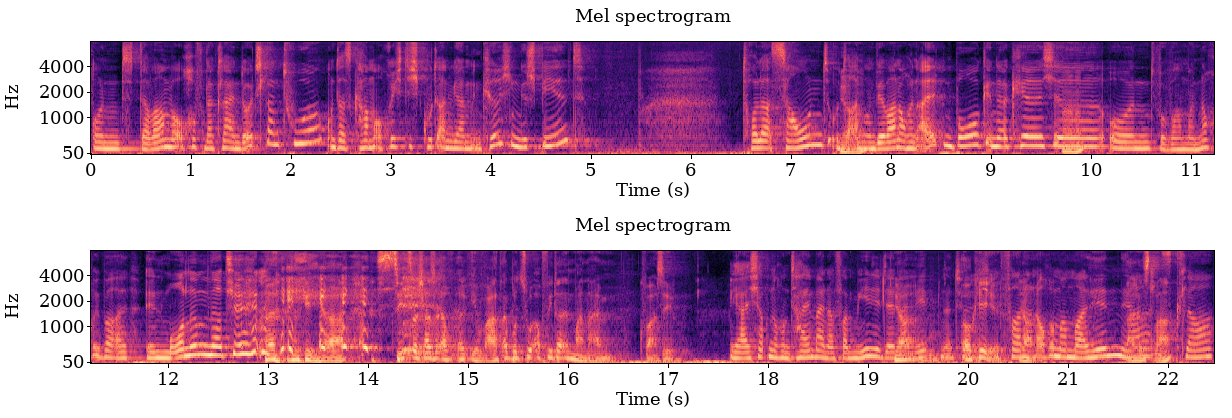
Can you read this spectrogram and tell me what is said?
Und da waren wir auch auf einer kleinen Deutschland-Tour und das kam auch richtig gut an. Wir haben in Kirchen gespielt. Toller Sound, unter Ja. anderem. Wir waren auch in Altenburg in der Kirche und wo waren wir noch überall? In Monnem natürlich. ja, es zieht sich also ihr wart ab und zu auch wieder in Mannheim, quasi. Ja, ich habe noch einen Teil meiner Familie, der Ja, da lebt natürlich. okay, Ich fahre ja. dann auch immer mal hin, ja, Alles klar. ist klar.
